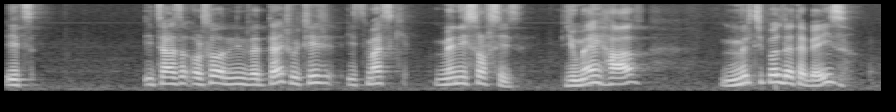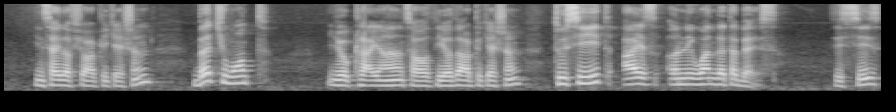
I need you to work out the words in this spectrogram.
It's, it has also an advantage, which is it masks many sources. You may have multiple databases inside of your application, but you want your clients or the other application to see it as only one database. This is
